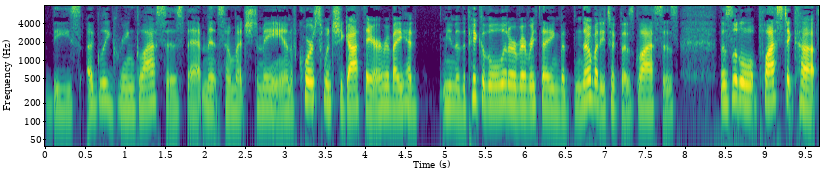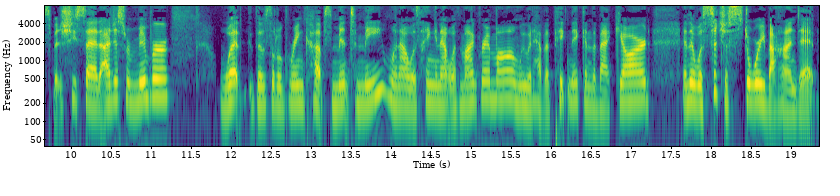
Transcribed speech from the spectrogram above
these ugly green glasses that meant so much to me. And of course, when she got there, everybody had you know, the pick of the litter of everything, but nobody took those glasses, those little plastic cups. But she said, I just remember what those little green cups meant to me when I was hanging out with my grandma and we would have a picnic in the backyard. And there was such a story behind it.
